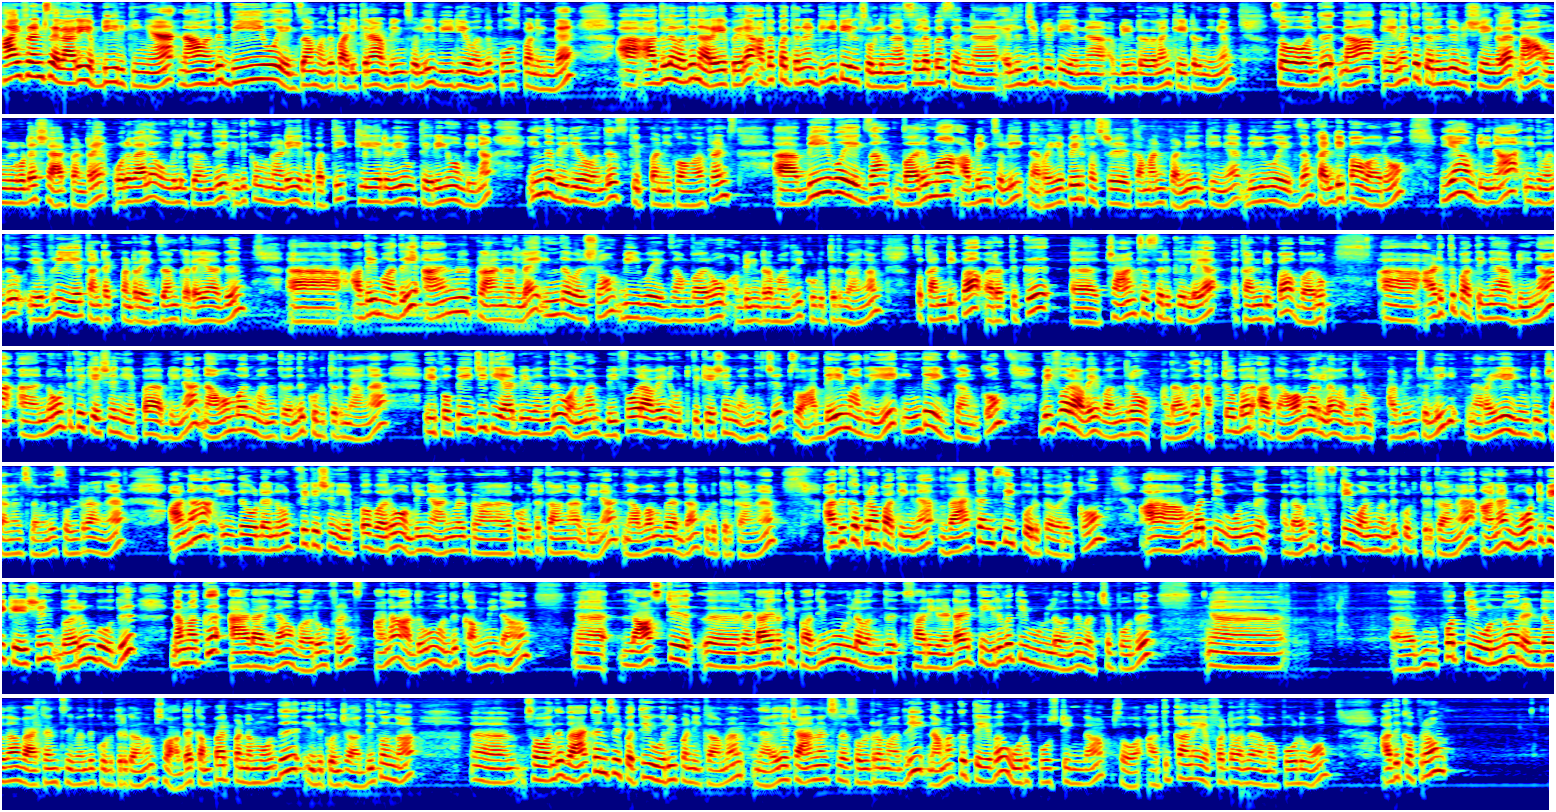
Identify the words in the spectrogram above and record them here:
Hi friends எல்லோரும் எப்படி இருக்கீங்க? நான் வந்து பிஇஓ எக்ஸாம் வந்து படிக்கிறேன் அப்படின்னு சொல்லி வீடியோ வந்து போஸ்ட் பண்ணியிருந்தேன். அதில் வந்து நிறைய பேர் அதை பற்றின டீட்டெயில் சொல்லுங்கள் சிலபஸ் என்ன? எலிஜிபிலிட்டி என்ன? அப்படின்றதெல்லாம் கேட்டிருந்தீங்க. ஸோ வந்து நான் எனக்கு தெரிஞ்ச விஷயங்களை நான் உங்களோட ஷேர் பண்ணுறேன் ஒருவேளை உங்களுக்கு வந்து இதுக்கு முன்னாடி இதை பற்றி கிளியர்வே தெரியும் அப்படின்னா இந்த வீடியோ வந்து ஸ்கிப் பண்ணிக்கோங்க ஃப்ரெண்ட்ஸ் பிஓ எக்ஸாம் வருமா அப்படின்னு சொல்லி நிறைய பேர் ஃபஸ்ட்டு கமெண்ட் பண்ணியிருக்கீங்க. பிஓ எக்ஸாம் கண்டிப்பாக வரும். ஏன் அப்படின்னா இது வந்து எவ்ரி இயர் கண்டக்ட் பண்ணுற எக்ஸாம் கிடையாது. அதே மாதிரி ஆனுவல் பிளானரில் இந்த வருஷம் பிஓ எக்ஸாம் வரும் அப்படின்ற மாதிரி கொடுத்துருந்தாங்க. ஸோ கண்டிப்பாக வரத்துக்கு சான்சஸ் இருக்குது இல்லையா? கண்டிப்பாக வரும். அடுத்து பார்த்திங்க அப்படின்னா நோட்டிஃபிகேஷன் எப்போ அப்படின்னா நவம்பர் மந்த் வந்து கொடுத்துருந்தாங்க. இப்போ பிஜிடிஆர்பி வந்து ஒன் மந்த் பிஃபோராகவே நோட்டிஃபிகேஷன் வந்துச்சு. ஸோ அதே மாதிரியே இந்த எக்ஸாமுக்கும் பிஃபோராகவே வந்துடும் அதாவது அக்டோபர் ஆர் நவம்பரில் வந்துடும் அப்படின்னு சொல்லி நிறைய யூடியூப் சேனல்ஸில் வந்து சொல்கிறாங்க ஆனால் இதோட நோட்டிஃபிகேஷன் எப்போ வரும் அப்படின்னு ஆனுவல் பிளானில் கொடுத்துருக்காங்க அப்படின்னா நவம்பர் தான் கொடுத்துருக்காங்க. அதுக்கப்புறம் பார்த்திங்கன்னா வேக்கன்சி பொறுத்த வரைக்கும் ஐம்பத்தி ஒன்று அதாவது ஃபிஃப்டி ஒன் வந்து கொடுத்துருக்காங்க. ஆனால் நோட்டிஃபிகேஷன் வரும்போது நமக்கு ஆட் ஆகி தான் வரும் ஃப்ரெண்ட்ஸ் ஆனால் அதுவும் வந்து கம்மி தான். லாஸ்ட்டு ரெண்டாயிரத்தி பதிமூணில் வந்து சாரி ரெண்டாயிரத்தி இருபத்தி மூணில் வந்து வச்சபோது முப்பத்தி ஒன்றோ ரெண்டோ தான் வேக்கன்சி வந்து கொடுத்துருக்காங்க. ஸோ அதை கம்பேர் பண்ணும் போது இது கொஞ்சம் அதிகம் தான். ஸோ வந்து வேக்கன்சி பற்றி ஒரி பண்ணிக்காமல் நிறைய சேனல்ஸில் சொல்கிற மாதிரி நமக்கு தேவை ஒரு போஸ்டிங் தான். ஸோ அதுக்கான எஃபர்ட்டை வந்து நம்ம போடுவோம். அதுக்கப்புறம்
